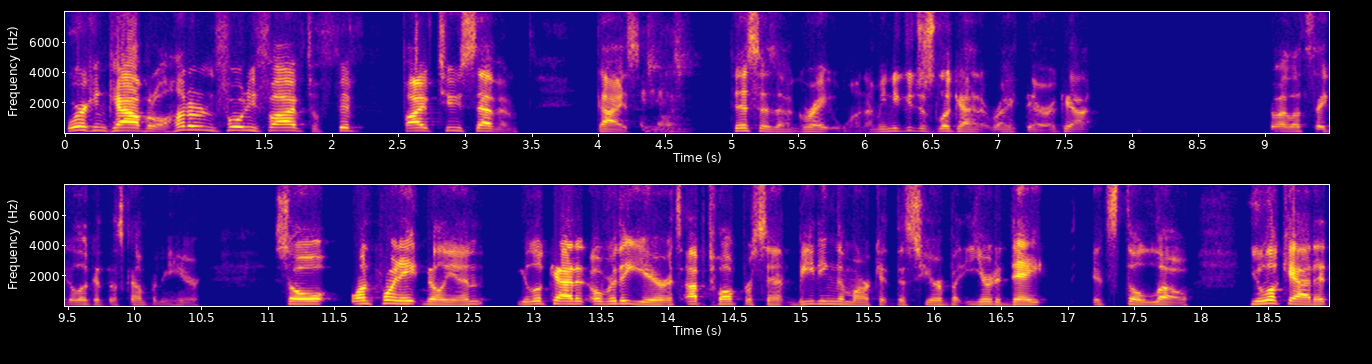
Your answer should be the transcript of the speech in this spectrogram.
Working capital 145 to 527. Guys, this is a great one. I mean, you could just look at it right there. Okay. So let's take a look at this company here. So 1.8 billion. You look at it over the year, it's up 12%, beating the market this year, but year to date, it's still low. You look at it,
